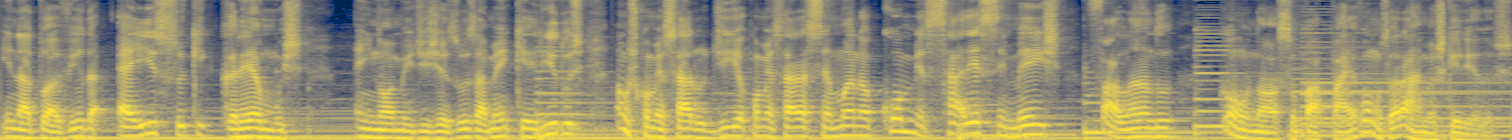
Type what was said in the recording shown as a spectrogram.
e na tua vida. É isso que cremos em nome de Jesus, amém, queridos? Vamos começar o dia, começar a semana, começar esse mês falando com o nosso papai. Vamos orar, meus queridos.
